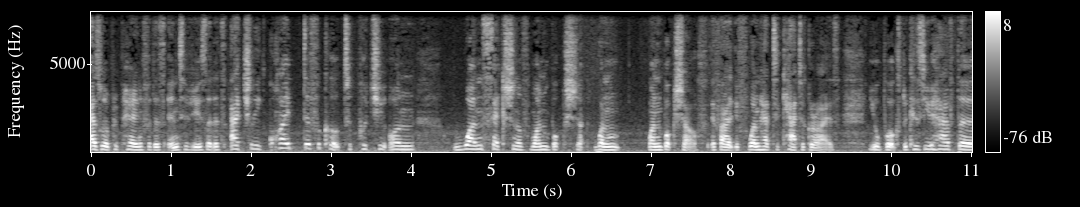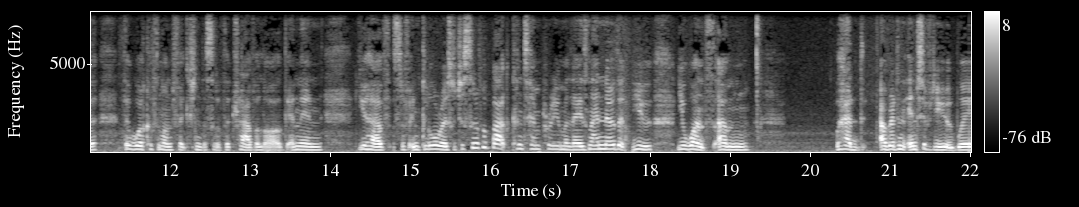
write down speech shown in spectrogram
as we are preparing for this interview is that it's actually quite difficult to put you on one section of one bookshelf, one one bookshelf. If I if one had to categorize your books, because you have the the work of nonfiction, the sort of the travelogue, and then you have sort of Inglorious, which is sort of about contemporary malaise. And I know that you you once. Um, had I read an interview where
